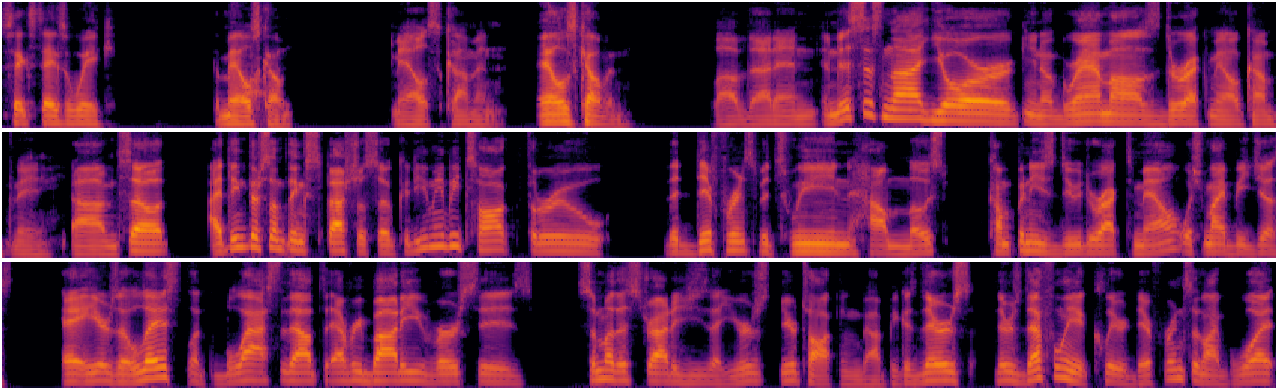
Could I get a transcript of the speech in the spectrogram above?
six days a week, the mail's come. Mail's coming. Mail's coming. Love that. And and this is not your, you know, grandma's direct mail company. Um, so I think there's something special. So could you maybe talk through the difference between how most companies do direct mail, which might be just, hey, here's a list, let's blast it out to everybody, versus some of the strategies that you're you're talking about? Because there's there's definitely a clear difference in like what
